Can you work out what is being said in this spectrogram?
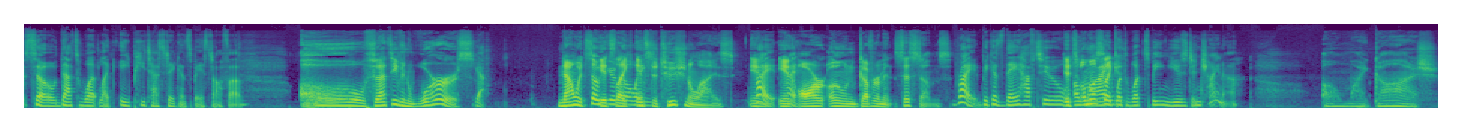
So that's what like AP testing is based off of. Oh, so that's even worse. Yeah. Now it's So it's like going- institutionalized in Right, in right. our own government systems. Right, because they have to It's align almost like- with what's being used in China. Oh my gosh.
